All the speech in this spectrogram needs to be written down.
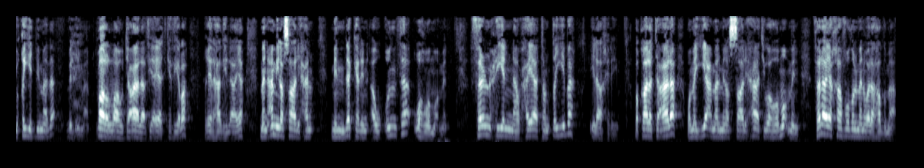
يقيد بماذا؟ بالإيمان. قال الله تعالى في آيات كثيرة غير هذه الآية من عمل صالحا من ذكر أو أنثى وهو مؤمن فلنحيينه حياة طيبة إلى آخره. وقال تعالى ومن يعمل من الصالحات وهو مؤمن فلا يخاف ظلما ولا هضما.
